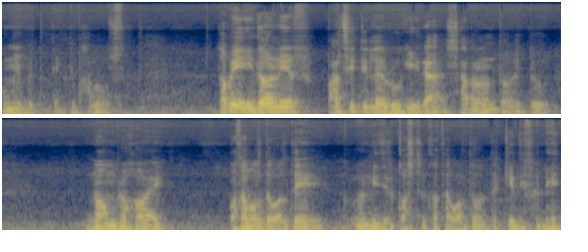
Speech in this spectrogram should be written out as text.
হোমিওপ্যাথিতে একটি ভালো ওষুধ। তবে এই ধরনের পালসিটিলা রুগীরা সাধারণত একটু নম্র হয় কথা বলতে বলতে, নিজের কষ্টের কথা বলতে বলতে কেঁদে ফেলে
